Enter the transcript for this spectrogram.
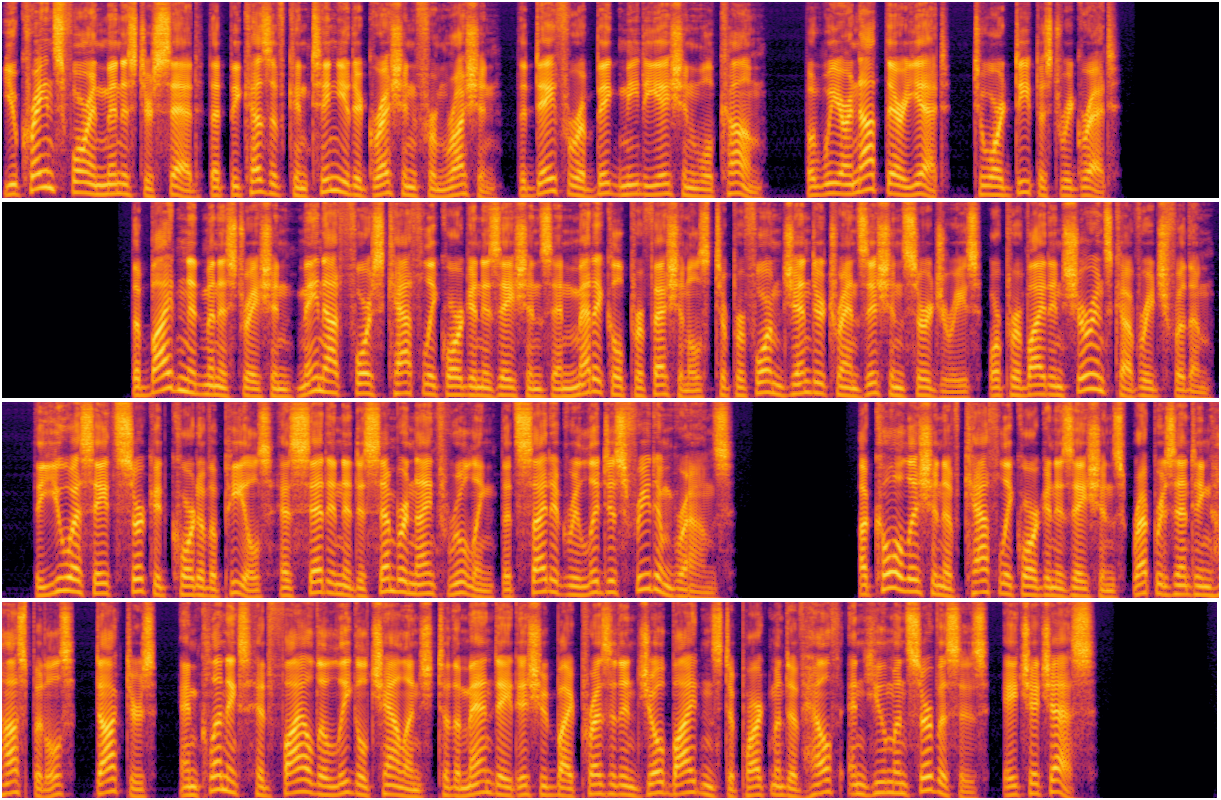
Ukraine's foreign minister said that because of continued aggression from Russia, the day for a big mediation will come, but we are not there yet, to our deepest regret. The Biden administration may not force Catholic organizations and medical professionals to perform gender transition surgeries or provide insurance coverage for them, the U.S. Eighth Circuit Court of Appeals has said in a December 9 ruling that cited religious freedom grounds. A coalition of Catholic organizations representing hospitals, doctors, and clinics had filed a legal challenge to the mandate issued by President Joe Biden's Department of Health and Human Services, HHS.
